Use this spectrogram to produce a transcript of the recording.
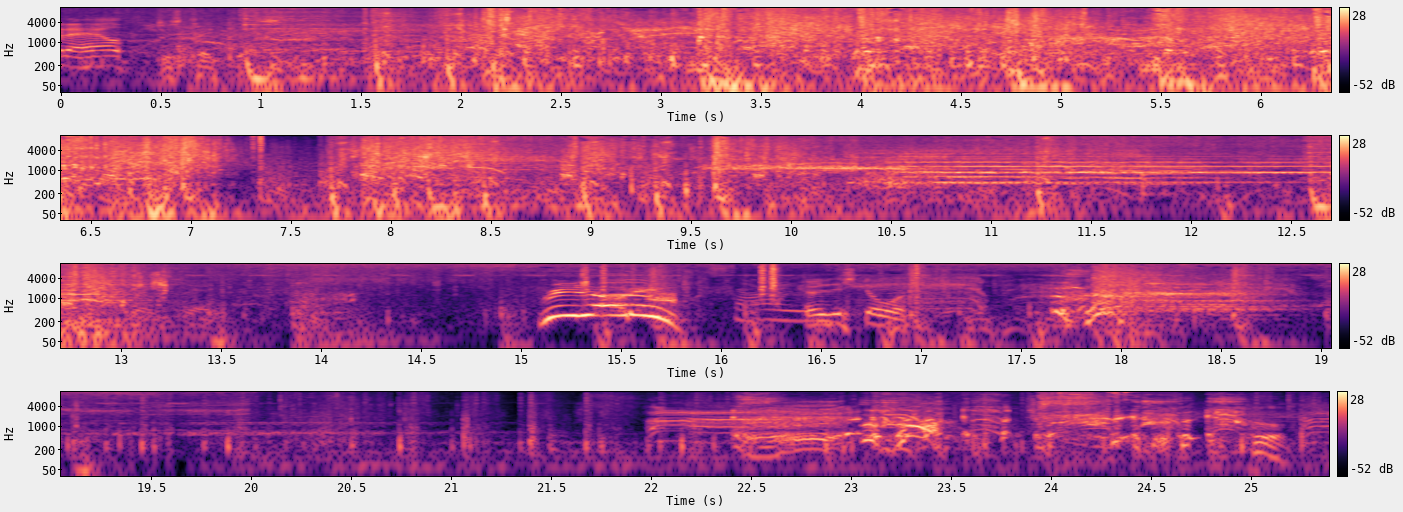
Bomb. Don't forget health. Just take this. Reloading! Sorry. Through this door. Through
